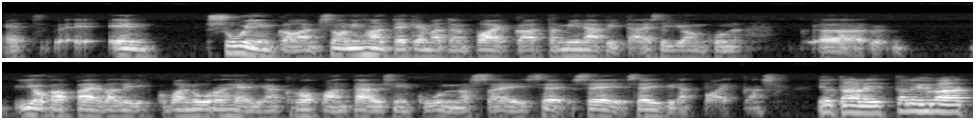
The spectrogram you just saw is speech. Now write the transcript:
Et en suinkaan, se on ihan tekemätön paikka, että minä pitäisin jonkun ö, joka päivä liikkuvan urheilijan kropan täysin kunnossa. Ei, se, se, se ei pidä paikkansa. Joo, tämä oli, oli hyvä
